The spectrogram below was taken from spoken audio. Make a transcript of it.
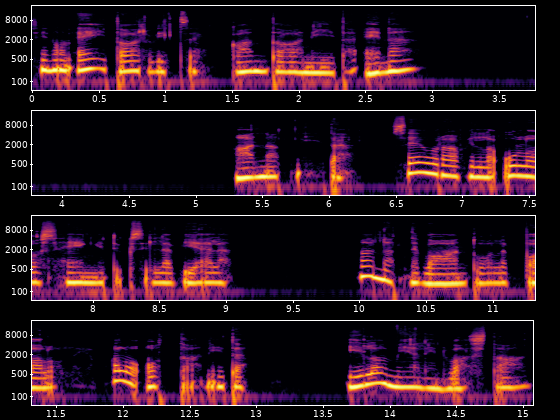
Sinun ei tarvitse kantaa niitä enää. Annat niitä seuraavilla uloshengityksillä vielä. Annat ne vaan tuolle valolle ja valo ottaa niitä ilomielin vastaan.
